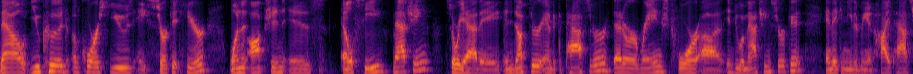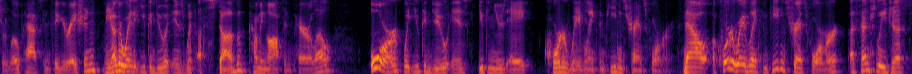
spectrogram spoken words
Now, you could, of course, use a circuit here. One option is LC matching, so we have a inductor and a capacitor that are arranged for uh, into a matching circuit, and they can either be in high pass or low pass configuration. The other way that you can do it is with a stub coming off in parallel, or what you can do is you can use a quarter wavelength impedance transformer. Now, a quarter wavelength impedance transformer essentially just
